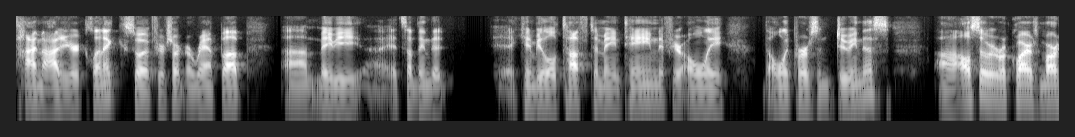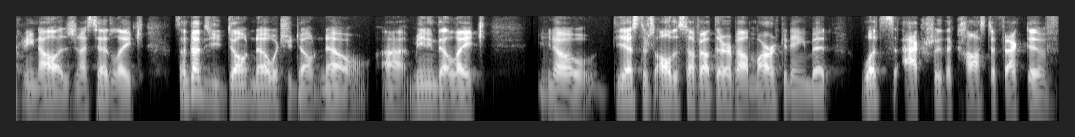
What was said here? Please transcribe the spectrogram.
time out of your clinic. So if you're starting to ramp up, um, maybe uh, it's something that it can be a little tough to maintain if you're only the only person doing this. Uh, also, it requires marketing knowledge, and I said like sometimes you don't know what you don't know, uh, meaning that like you know yes, there's all the stuff out there about marketing, but what's actually the cost effective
